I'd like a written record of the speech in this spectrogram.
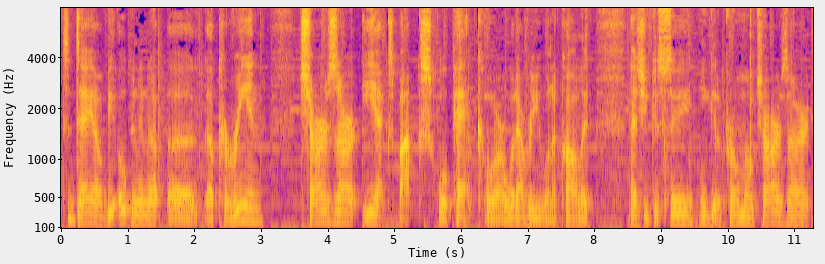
Today I'll be opening up a, a Korean Charizard EX box well pack or whatever you want to call it. As you can see you get a promo Charizard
